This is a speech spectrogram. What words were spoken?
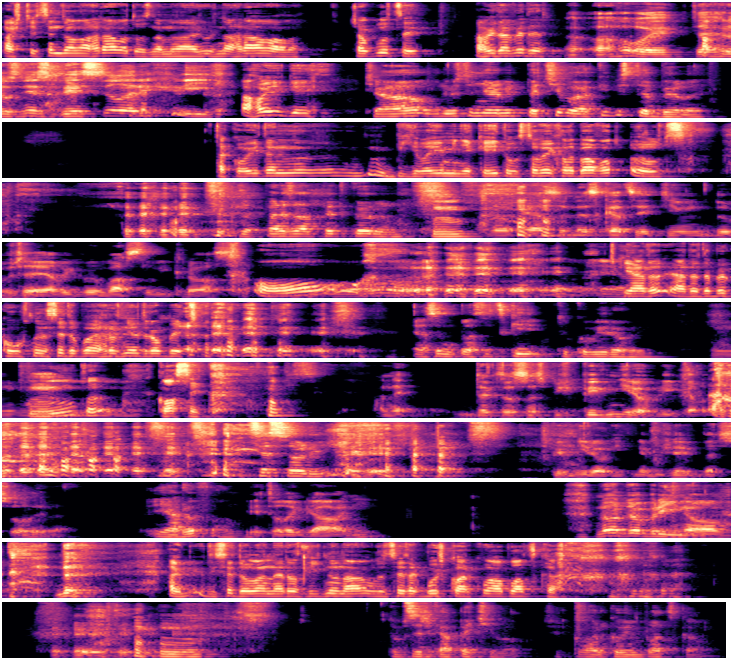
Až teď jsem dal nahrávat, to znamená, že už nahráváme. Čau kluci. Ahoj Davide. Ahoj, to je hrozně zběsil rychlý. Ahoj Igi. Čau, kdybyste měli být pečivo, jaký byste byli? Takový ten bílej, měkký toustový chleba od Ulc. Za 55 korun. Hmm. No, já se dneska cítím dobře, já bych byl maslový kros. Oh. já, do, já do tebe kousnu, jestli to bude hrozně drobit. Já jsem klasický tukový rohlík. Hmm, to, klasik. A ne, tak to jsem spíš pivní rohlík, ale Se solí? pivní rohlík nemůže být bez soli, ne? Já doufám. Je to legální? No dobrý, no. A když se dole nerozlídnu na ulici, tak budeš kvarková placka. Hmm. To se říká pečivo, že kvarkovým plackám.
